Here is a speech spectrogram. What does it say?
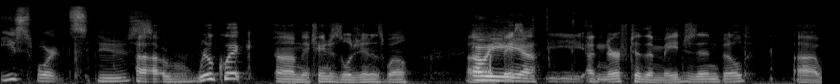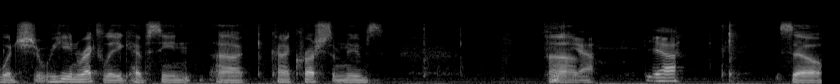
esports news? Uh, real quick, um, they changed Zul'jin as well. Uh, Oh, yeah. basically A nerf to the Mage Zen build, uh, which we in Rect League have seen uh, kind of crush some noobs. Um, yeah. Yeah. So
